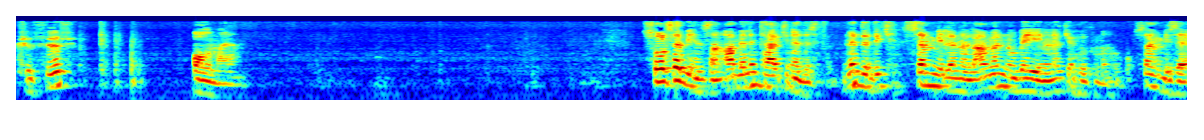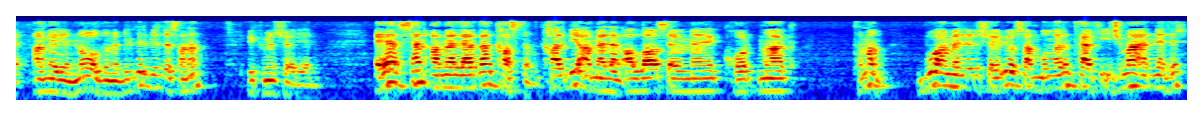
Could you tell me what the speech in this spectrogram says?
küfür olmayan. Sorsa bir insan amelin terki nedir? Ne dedik? Sen milenel amel nubeyyin leke hükmehu. Sen bize amelin ne olduğunu bildir, biz de sana hükmünü söyleyelim. Eğer sen amellerden kastın, kalbi ameller, Allah'ı sevmek, korkmak, tamam Bu amelleri söylüyorsan bunların terki icmaen nedir?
